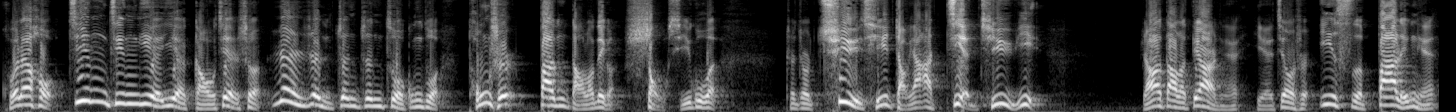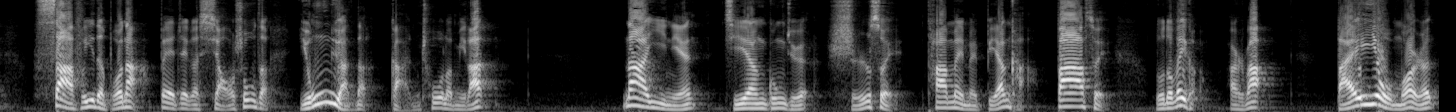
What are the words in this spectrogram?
回来后兢兢业业搞建设，认认真真做工作，同时扳倒了那个首席顾问，这就是去其爪牙，减其羽翼。然后到了第二年，也就是一四八零年，萨伏伊的伯纳被这个小叔子永远的赶出了米兰。那一年，吉安公爵十岁，他妹妹比安卡八岁，罗德维克。二十八，白鼬摩尔人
